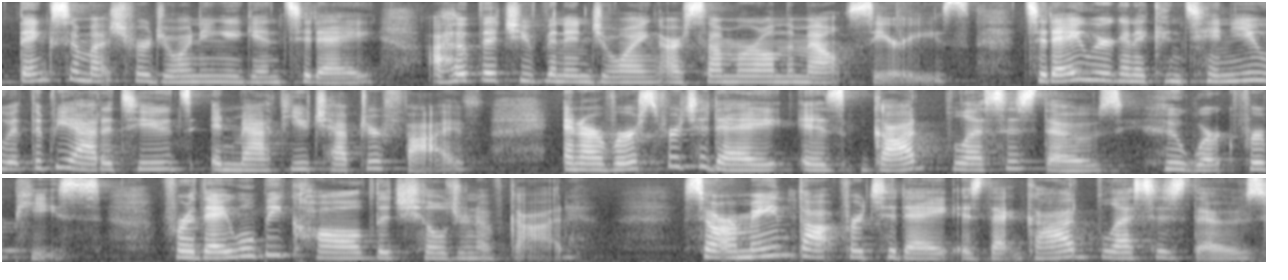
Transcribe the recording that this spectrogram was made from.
thanks so much for joining again today. I hope that you've been enjoying our Summer on the Mount series. Today we're going to continue with the Beatitudes in Matthew chapter 5, and our verse for today is God blesses those who work for peace, for they will be called the children of God. So, our main thought for today is that God blesses those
